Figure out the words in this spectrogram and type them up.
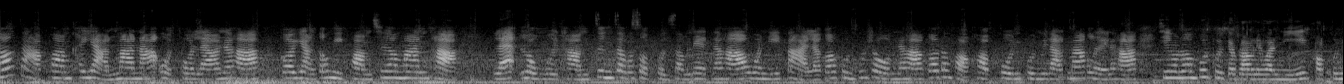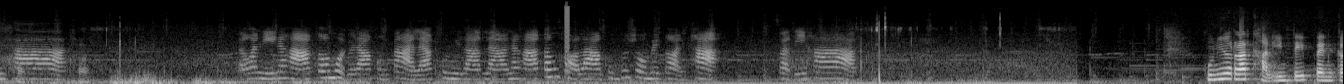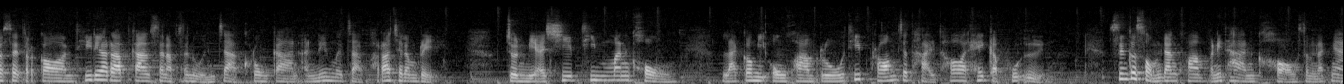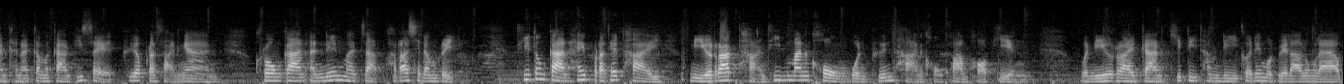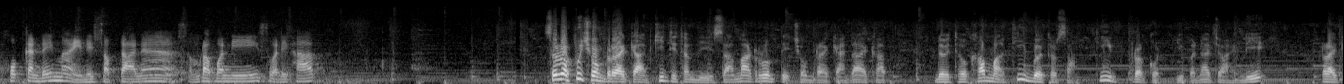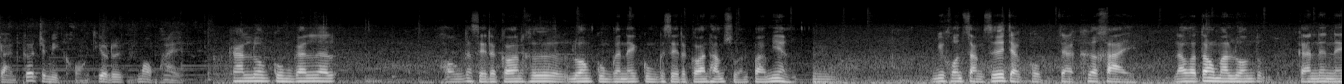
นอกจากความขยันมานะอดทนแล้วนะคะ ก็ยังต้องมีความเชื่อมั่นค่ะ และลงมือทำจึงจะประสบผลสำเร็จนะคะ วันนี้ต่ายแล้วก็คุณผู้ชมนะคะ ก็ต้องขอขอบคุณคุณวิรัตมากเลยนะคะ ที่มาร่วมพูดคุยกับเราในวันนี้ขอบคุณค่ะ ครับ แล้ววันนี้นะคะก็หมดเวลาของต่ายและคุณวิรัตแล้วนะคะ ต้องขอลาคุณผู้ชมไปก่อนค่ะ สวัสดีค่ะ คุณวิรัตขันอินติปเป็นเกษตรกรที่ได้รับการสนับสนุนจากโครงการอันเนื่องมาจากพระราชดำริ จนมีอาชีพที่มั่นคง และก็มีองค์ความรู้ที่พร้อมจะถ่ายทอดให้กับผู้อื่น ซึ่งก็สมดังความปณิธานของสำนักงานคณะกรรมการพิเศษเพื่อประสานงาน โครงการอันเนื่องมาจากพระราชดำริ ที่ต้องการให้ประเทศไทยมีรากฐานที่มั่นคงบนพื้นฐานของความพอเพียง วันนี้รายการคิดดีทำดีก็ได้หมดเวลาลงแล้ว พบกันได้ใหม่ในสัปดาห์หน้าสำหรับวันนี้ สวัสดีครับสำหรับผู้ชมรายการคิดดีทำดี สามารถร่วมติชมรายการได้ครับ โดยโทรเข้ามาที่เบอร์โทรศัพท์ที่ปรากฏอยู่บนหน้าจอแห่งนี้ รายการก็จะมีของที่ระลึกมอบให้ การรวมกลุ่มกันของเกษตรกรคือรวมกลุ่มกันในกลุ่มเกษตรกรทำสวนป่าเมี่ยง มีคนสั่งซื้อจากกบจากเครือข่าย เราก็ต้องมารวมกันใน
